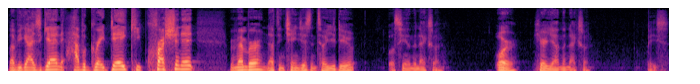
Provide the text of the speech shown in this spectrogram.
Love you guys again. Have a great day. Keep crushing it. Remember, nothing changes until you do. We'll see you in the next one, or hear you on the next one. Peace.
